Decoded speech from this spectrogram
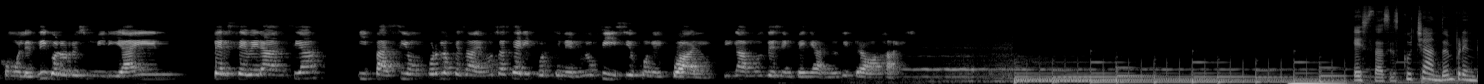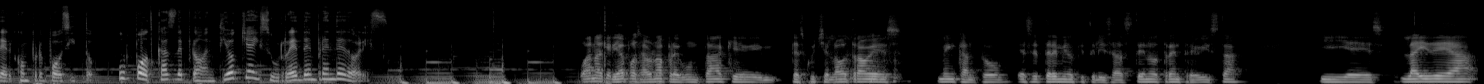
como les digo, lo resumiría en perseverancia y pasión por lo que sabemos hacer y por tener un oficio con el cual, digamos, desempeñarnos y trabajar. Estás escuchando Emprender con propósito, un podcast de Pro Antioquia y su red de emprendedores. Juana, quería pasar una pregunta que te escuché la otra vez me encantó ese término que utilizaste en otra entrevista y es la idea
